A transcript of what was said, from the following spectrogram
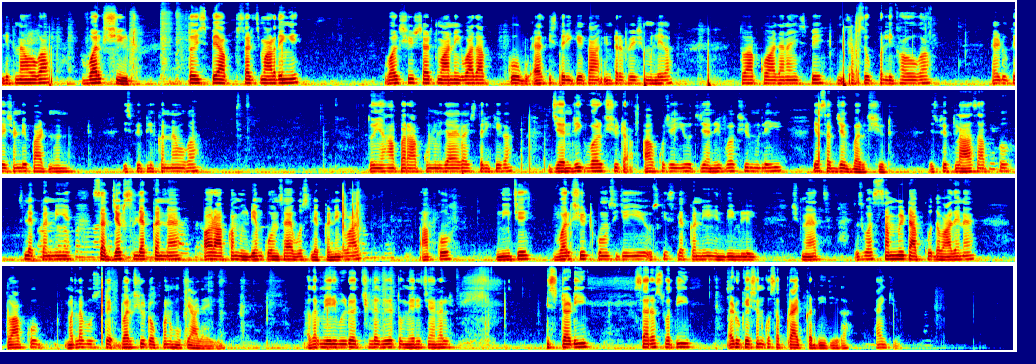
लिखना होगा वर्कशीट तो इस पर आप सर्च मार देंगे। वर्कशीट सर्च मारने के बाद आपको इस तरीके का इंटरफेस मिलेगा। तो आपको आ जाना है इस पर सबसे ऊपर लिखा होगा एडुकेशन डिपार्टमेंट इस पर क्लिक करना होगा। तो यहाँ पर आपको मिल जाएगा इस तरीके का। जेनरिक वर्कशीट आपको चाहिए हो तो जेनरिक वर्कशीट मिलेगी या सब्जेक्ट वर्कशीट इस पर क्लास आपको सिलेक्ट करनी है। सब्जेक्ट सिलेक्ट करना है और आपका मीडियम कौन सा है वो सिलेक्ट करने के बाद आपको नीचे वर्कशीट कौन सी चाहिए उसकी सिलेक्ट करनी है हिंदी इंग्लिश मैथ्स उसके बाद सबमिट आपको दबा देना है तो आपको मतलब उस वर्कशीट ओपन होके आ जाएगी। अगर मेरी वीडियो अच्छी लगी हो तो मेरे चैनल स्टडी सरस्वती एडुकेशन को सब्सक्राइब कर दीजिएगा। Thank you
